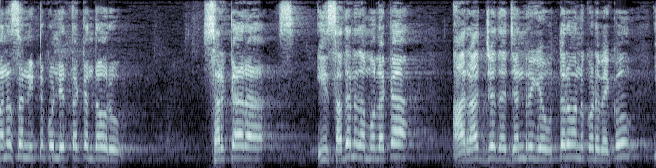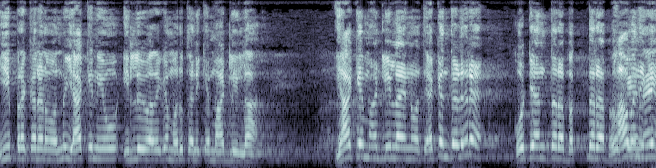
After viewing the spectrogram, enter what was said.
ಮನಸ್ಸನ್ನು ಇಟ್ಟುಕೊಂಡಿರ್ತಕ್ಕಂಥವರು. ಸರ್ಕಾರ ಈ ಸದನದ ಮೂಲಕ ಆ ರಾಜ್ಯದ ಜನರಿಗೆ ಉತ್ತರವನ್ನು ಕೊಡಬೇಕು. ಈ ಪ್ರಕರಣವನ್ನು ಯಾಕೆ ನೀವು ಇಲ್ಲಿವರೆಗೆ ಮರುತನಿಕೆ ಮಾಡಲಿಲ್ಲ? ಯಾಕೆ ಮಾಡಲಿಲ್ಲ ಎನ್ನುವಂತ ಯಾಕಂತ ಹೇಳಿದ್ರೆ ಕೋಟ್ಯಾಂತರ ಭಕ್ತರ ಭಾವನೆಗೆ.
